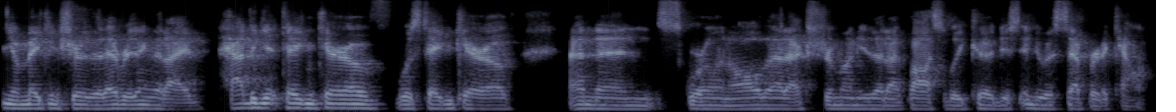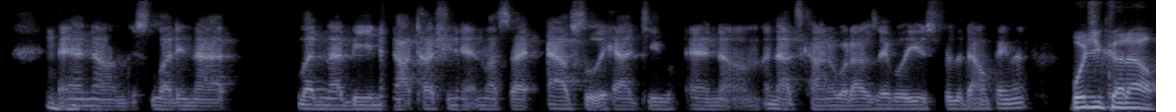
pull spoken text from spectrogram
you know making sure that everything that i had to get taken care of was taken care of and then squirreling all that extra money that i possibly could just into a separate account mm-hmm. and um, just letting that letting that be not touching it unless i absolutely had to and um, and that's kind of what i was able to use for the down payment what'd you cut out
